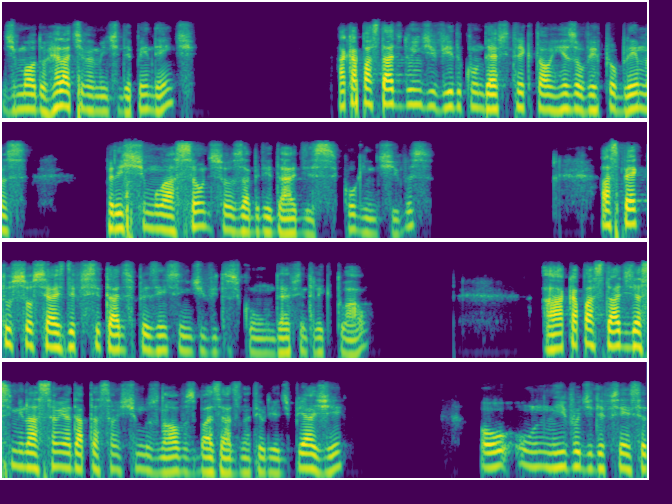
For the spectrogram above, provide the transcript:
de modo relativamente independente, a capacidade do indivíduo com déficit intelectual em resolver problemas pela estimulação de suas habilidades cognitivas, aspectos sociais deficitários presentes em indivíduos com déficit intelectual, a capacidade de assimilação e adaptação a estímulos novos baseados na teoria de Piaget, ou o nível de deficiência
